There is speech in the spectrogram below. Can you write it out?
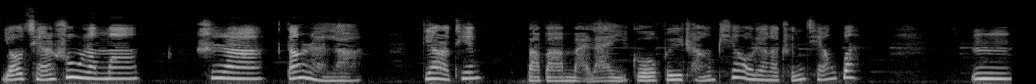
摇钱树了吗？是啊，当然啦。第二天，爸爸买来一个非常漂亮的存钱罐。嗯，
